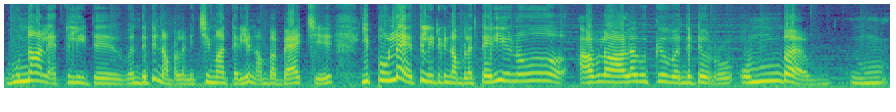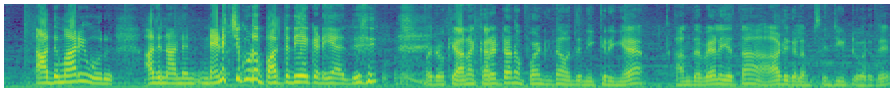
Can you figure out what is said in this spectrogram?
முன்னாள் அத்லீட்டு வந்துட்டு நம்மளை நிச்சயமாக தெரியும். நம்ம பேட்ச்சு இப்போ உள்ள அத்லீட்டுக்கு நம்மளை தெரியணும். அவ்வளோ அளவுக்கு வந்துட்டு ரொ- ரொம்ப அது மாதிரி ஒரு அது நான் நினச்சி கூட பார்த்ததே கிடையாது. பட் ஓகே ஆனால் கரெக்டான பாயிண்ட்டுக்கு தான் வந்து நிற்கிறீங்க அந்த வேலையை தான் ஆடுகளம் செஞ்சுக்கிட்டு வருது.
